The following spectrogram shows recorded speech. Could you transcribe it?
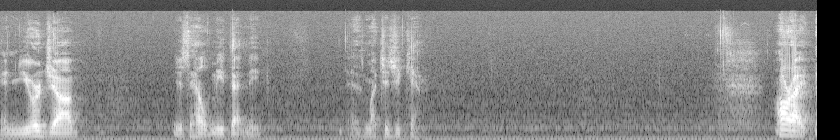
and your job is to help meet that need as much as you can. All right.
